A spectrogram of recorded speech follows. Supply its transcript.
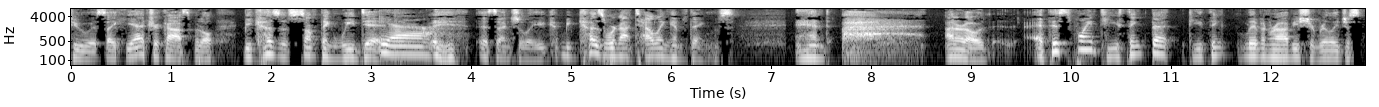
to a psychiatric hospital because of something we did. Yeah. essentially, because we're not telling him things. And uh, I don't know. At this point, do you think that, do you think Liv and Ravi should really just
